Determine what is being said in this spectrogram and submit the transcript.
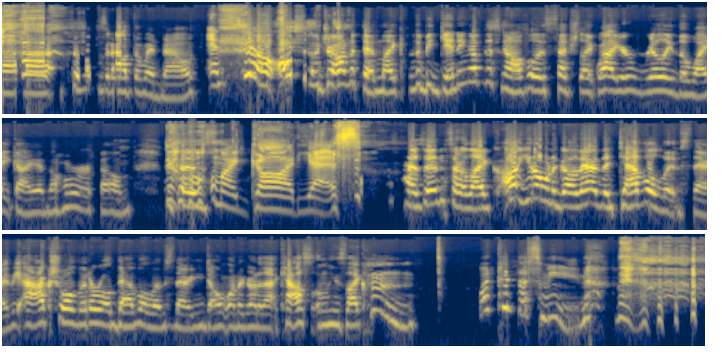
Uh, throws it out the window, and still, also Jonathan. Like the beginning of this novel is such like, wow, you're really the white guy in the horror film because oh my god, yes. peasants are like, oh, you don't want to go there. The devil lives there. The actual literal devil lives there. You don't want to go to that castle. And he's like, hmm, what could this mean?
